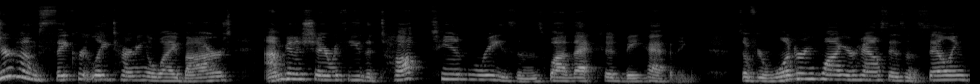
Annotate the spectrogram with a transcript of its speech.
your home secretly turning away buyers? I'm going to share with you the top 10 reasons why that could be happening. So if you're wondering why your house isn't selling,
